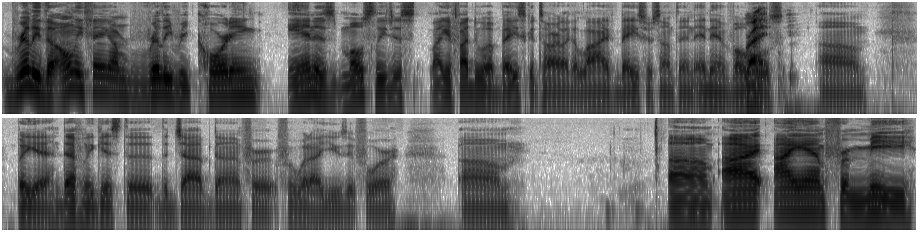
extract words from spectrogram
really the only thing I'm really recording in is mostly just like if I do a bass guitar, like a live bass or something, and then vocals. Um, but yeah, definitely gets the the job done for for what I use it for. Um, um, I I am for me.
